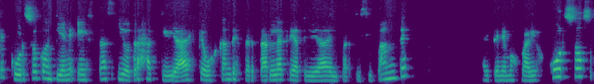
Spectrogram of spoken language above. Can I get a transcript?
¿Qué curso contiene estas y otras actividades que buscan despertar la creatividad del participante? Ahí tenemos varios cursos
